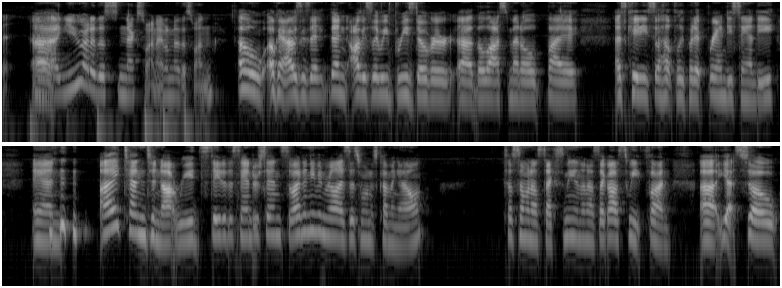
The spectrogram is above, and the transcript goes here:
Uh, Uh, you added this next one. I don't know this one. Oh, okay. I was gonna say. Then obviously we breezed over uh, the Lost Metal by, as Katie so helpfully put it, Brandy Sandy, and I tend to not read State of the Sandersons, so I didn't even realize this one was coming out till someone else texted me, and then I was like, oh, sweet, fun. Uh, yes. so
